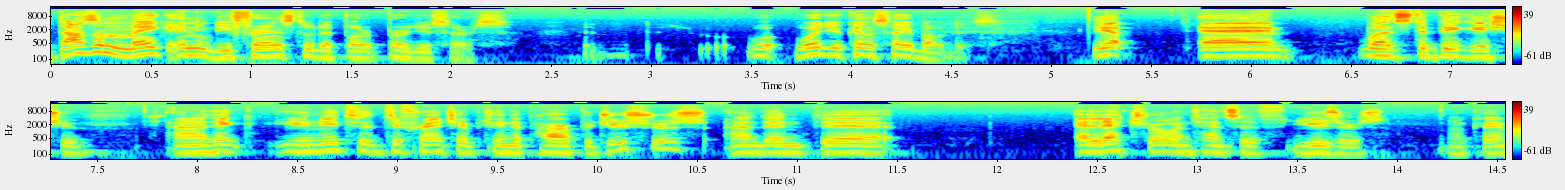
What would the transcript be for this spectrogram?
doesn't make any difference to the producers. What you can say about this? Yep. Um, well, it's the big issue, and I think you need to differentiate between the power producers and then the electro-intensive users. Okay,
